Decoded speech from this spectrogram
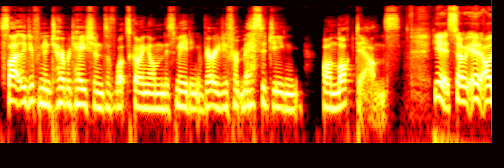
slightly different interpretations of what's going on in this meeting, very different messaging on lockdowns. Yeah, so it, I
